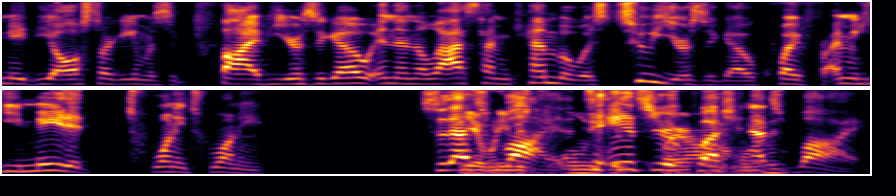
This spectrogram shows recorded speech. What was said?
made the All Star game was like five years ago, and then the last time Kemba was two years ago. Quite, fr- I mean, he made it 2020. So that's when he was why. To answer your player on the question, that's Hornets. why.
